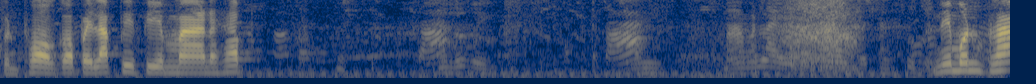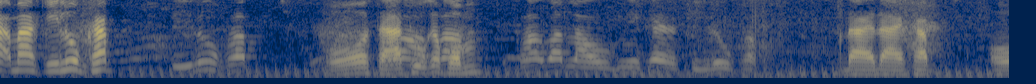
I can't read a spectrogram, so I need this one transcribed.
คุณพ่อก็ไปรับพี่ฟิล์มมานะครับนิมนต์พระมากี่รูปครับ สี่ลูกครับโอ้สาธุครับผม พระวัดเรามีแค่สี่ลูกครับ ได้ได้ครับ โอ้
